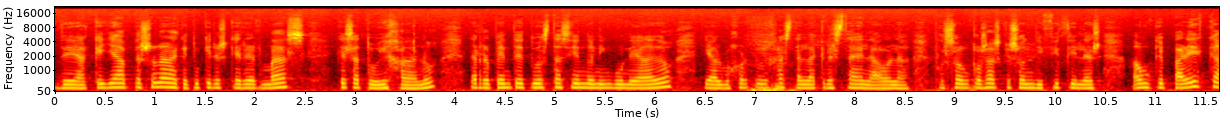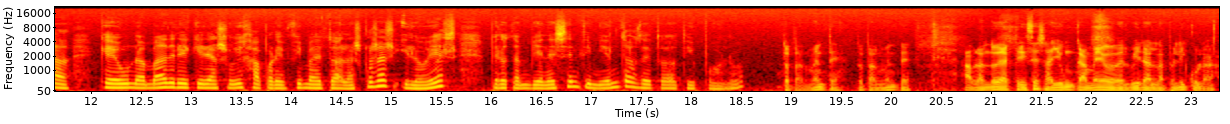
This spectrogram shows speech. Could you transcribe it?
de aquella persona a la que tú quieres querer más, que es a tu hija, ¿no? De repente tú estás siendo ninguneado y a lo mejor tu hija está en la cresta de la ola. Pues son cosas que son difíciles, aunque parezca que una madre quiere a su hija por encima de todas las cosas, y lo es, pero también hay sentimientos de todo tipo, ¿no? Totalmente, totalmente. Hablando de actrices, hay un cameo de Elvira en la película.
